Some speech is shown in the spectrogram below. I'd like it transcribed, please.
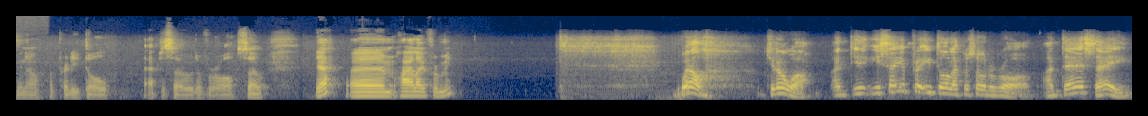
you know a pretty dull episode of Raw. So yeah, um, highlight from me. well, do you know what? I, you, you say a pretty dull episode of Raw. I dare say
